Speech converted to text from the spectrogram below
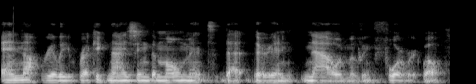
and not really recognizing the moment that they're in now and moving forward. Well,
